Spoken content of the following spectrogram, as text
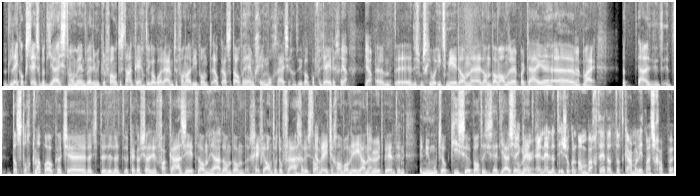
het leek ook steeds op het juiste moment bij de microfoon te staan. Kreeg natuurlijk ook wel ruimte van Ariep, want elke keer als het over hem ging, mocht hij zich natuurlijk ook wel verdedigen. Ja, ja. Um, dus misschien wel iets meer dan, dan, dan andere partijen. Uh, ja. Maar dat, ja, dat is toch knap ook. Dat je, dat je, dat, kijk, als je in vak K zit, dan, ja, dan, dan geef je antwoord op vragen. Dus dan weet je gewoon wanneer je aan de beurt bent. En, en nu moet je ook kiezen wat is het juiste Zeker. moment. En, en dat is ook een ambacht, hè? Dat, dat Kamerlidmaatschap. Eh,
